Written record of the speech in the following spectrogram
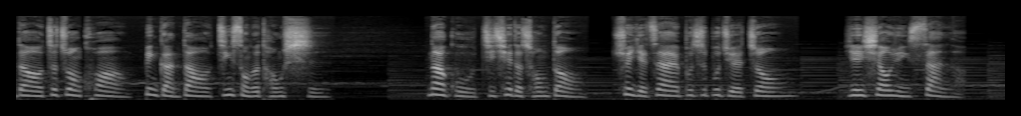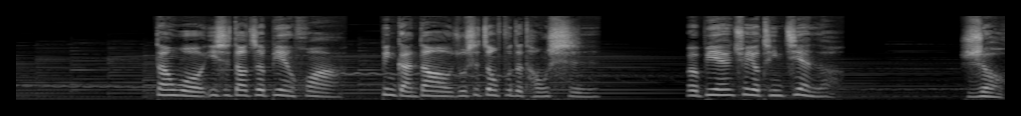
到这状况，并感到惊悚的同时，那股急切的冲动却也在不知不觉中烟消云散了。当我意识到这变化，并感到如释重负的同时，耳边却又听见了肉。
